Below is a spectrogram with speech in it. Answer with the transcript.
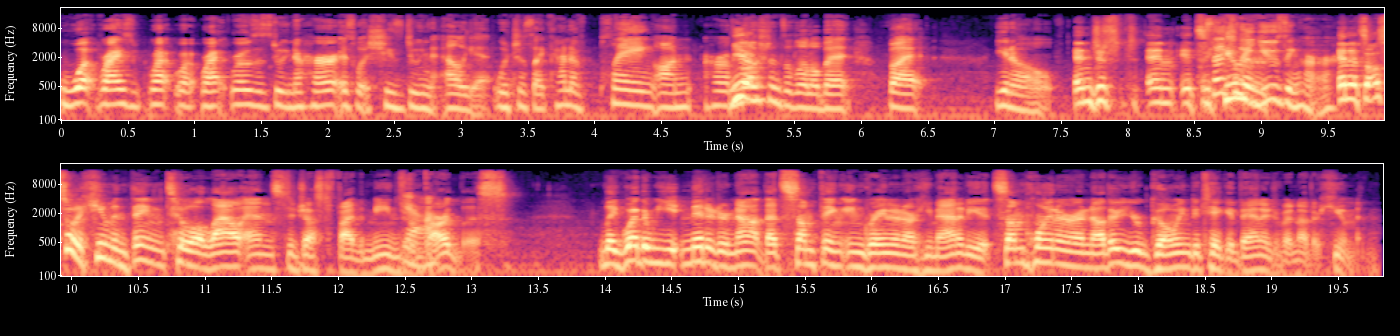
what Rise, what, what White Rose is doing to her is what she's doing to Elliot, which is like kind of playing on her Yeah. emotions a little bit, but you know, and just and it's a Essentially human using her. and it's also a human thing to allow ends to justify the means, Yeah. regardless. Like whether we admit it or not, that's something ingrained in our humanity. At some point or another, you're going to take advantage of another human.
